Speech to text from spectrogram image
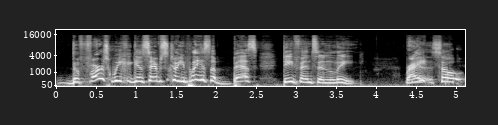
the first week against San Francisco, you're playing against the best defense in the league, right? So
